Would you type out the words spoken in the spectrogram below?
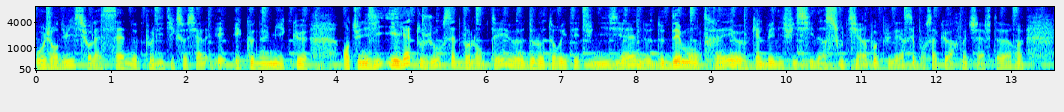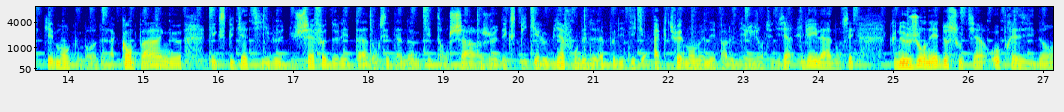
aujourd'hui sur la scène politique, sociale et économique euh, en Tunisie, il y a toujours cette volonté euh, de l'autorité tunisienne de démontrer euh, qu'elle bénéficie d'un soutien populaire. C'est pour ça que Ahmed Schafter, qui est membre de la campagne explicative du chef de l'État, donc c'est un homme qui est en charge d'expliquer le bien fondé de la politique actuellement menée par le dirigeant tunisien, eh bien il a annoncé qu'une journée de soutien au président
